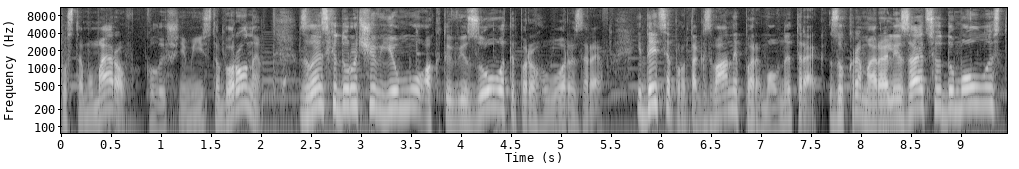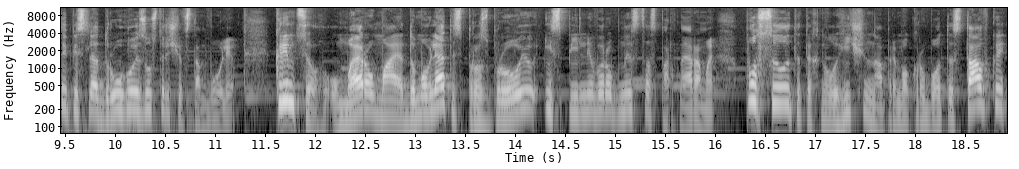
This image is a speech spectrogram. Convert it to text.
Рустем Умеров, колишній міністр оборони. Зеленський доручив йому активізовувати переговори з РФ. Йдеться про так званий перемовний трек, зокрема реалізацію домовленостей після другої зустрічі в Стамбулі. Крім цього, Умеров має домовлятись про зброю і спільні виробництва з партнерами, посилити технологічний напрямок роботи ставки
